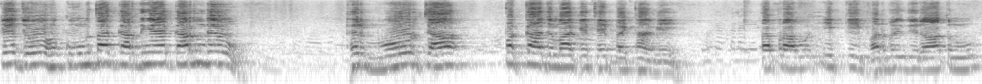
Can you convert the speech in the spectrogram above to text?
ਕਿ ਜੋ ਹਕੂਮਤਾਂ ਕਰਦੀਆਂ ਕਰਨ ਦਿਓ। ਫਿਰ ਮੋਰਚਾ ਪੱਕਾ ਜਮਾ ਕੇ ਇੱਥੇ ਬੈਠਾਂਗੇ। ਤਾਂ ਭਰਾਵੋ 21 ਫਰਵਰੀ ਦੀ ਰਾਤ ਨੂੰ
